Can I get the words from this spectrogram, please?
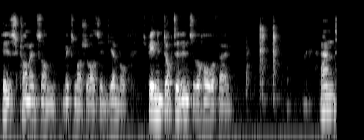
his comments on mixed martial arts in general. He's been inducted into the Hall of Fame. And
